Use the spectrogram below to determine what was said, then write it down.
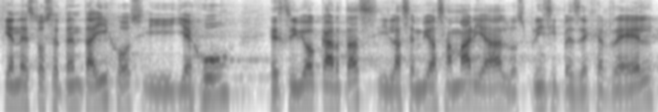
tiene estos 70 hijos y Jehú escribió cartas y las envió a Samaria a los príncipes de Jezreel,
